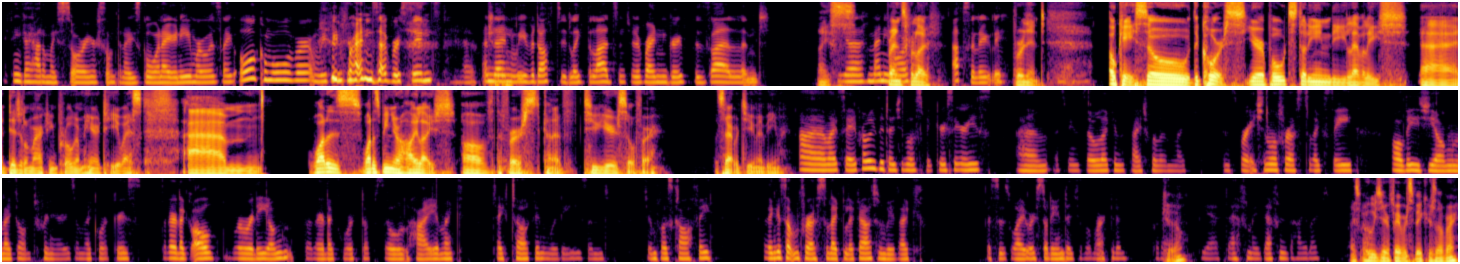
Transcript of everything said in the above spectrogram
I think I had on my story or something. I was going out, and Eimear was like, "Oh, come over," and we've been friends ever since. Yeah. And then we've adopted like the lads into the friend group as well, and Nice. yeah, many Friends more. for life. Absolutely. Brilliant. Okay, so the course you're both studying the Level Eight uh, digital marketing program here at TUS. Um, what is what has been your highlight of the first kind of two years so far? We'll start with you, maybe. Um, I'd say probably the digital speaker series. Um, it's been so like insightful and like inspirational for us to like see all these young like entrepreneurs and like workers that are like all were really young that are like worked up so high in like TikTok and Woody's and Gym Plus Coffee. I think it's something for us to like look at and be like, this is why we're studying digital marketing. But um, Cool. yeah, definitely, definitely the highlight. Nice. Who's your favorite speaker so far?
